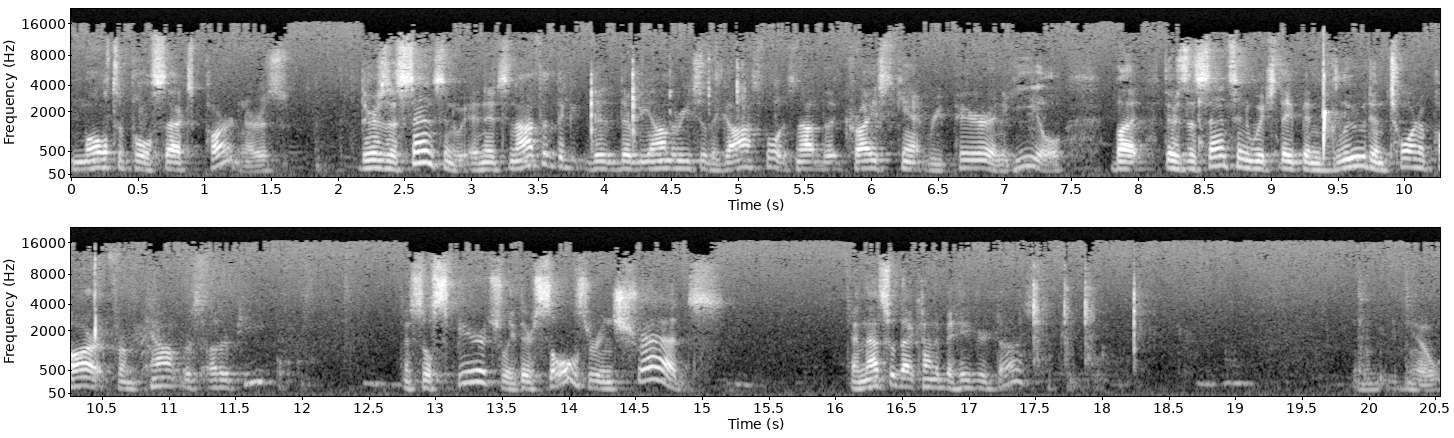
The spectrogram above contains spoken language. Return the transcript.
multiple sex partners, there's a sense in it, and it's not that the, they're beyond the reach of the gospel. It's not that Christ can't repair and heal, but there's a sense in which they've been glued and torn apart from countless other people. And so spiritually, their souls are in shreds. And that's what that kind of behavior does to people. And, you know,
